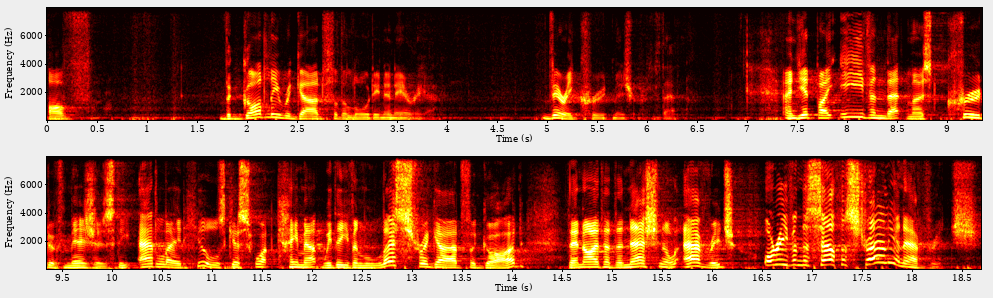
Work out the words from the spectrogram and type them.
of the godly regard for the Lord in an area. Very crude measure of that. And yet, by even that most crude of measures, the Adelaide Hills, guess what, came out with even less regard for God than either the national average or even the South Australian average.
